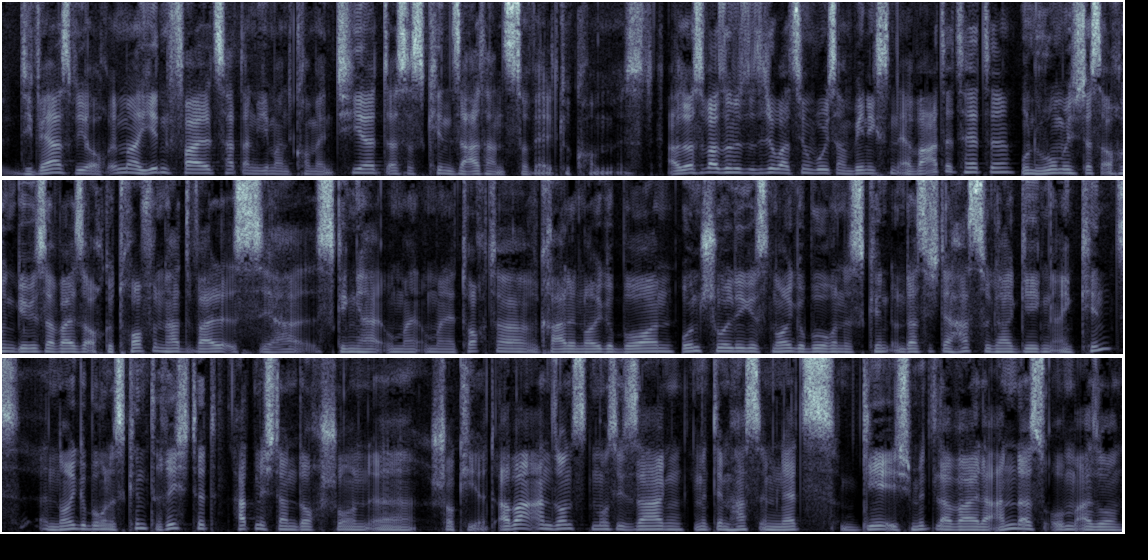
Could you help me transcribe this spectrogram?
divers, wie auch immer. Jedenfalls hat dann jemand kommentiert, dass das Kind Satans zur Welt gekommen ist. Also das war so eine Situation, wo ich es am wenigsten erwartet hätte und wo mich das auch in gewisser Weise auch getroffen hat, weil es ja, es ging ja um, um meine Tochter, gerade neu geboren, unschuldiges, neugeborenes Kind und dass sich der Hass sogar gegen ein Kind, ein neugeborenes Kind richtet, hat mich dann doch schon äh, schockiert. Aber ansonsten muss ich sagen, mit dem Hass im Netz gehe ich mittlerweile anders um. Also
